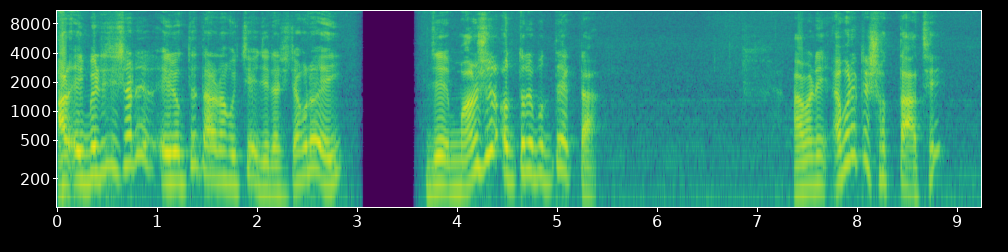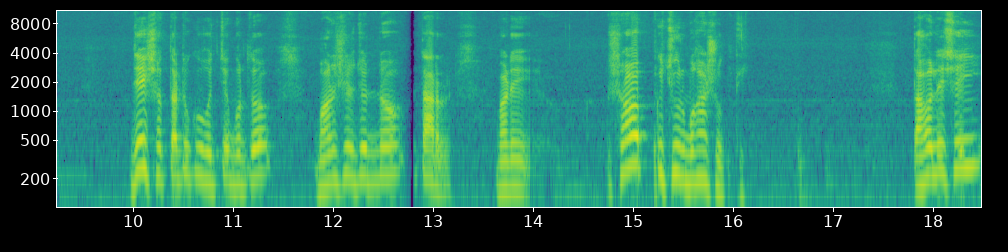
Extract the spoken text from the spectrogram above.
আর এই মেডিটেশনের এই লোকদের ধারণা হচ্ছে এই যেটা সেটা হলো এই যে মানুষের অন্তরের মধ্যে একটা মানে এমন একটা সত্তা আছে যে সত্তাটুকু হচ্ছে মূলত মানুষের জন্য তার মানে সব কিছুর মহাশক্তি। তাহলে সেই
